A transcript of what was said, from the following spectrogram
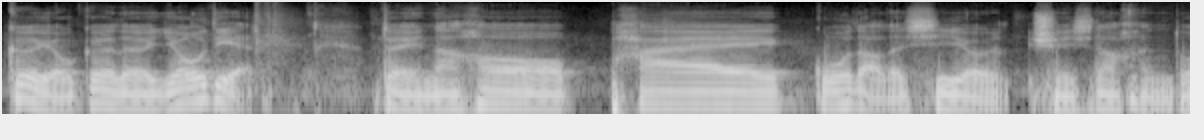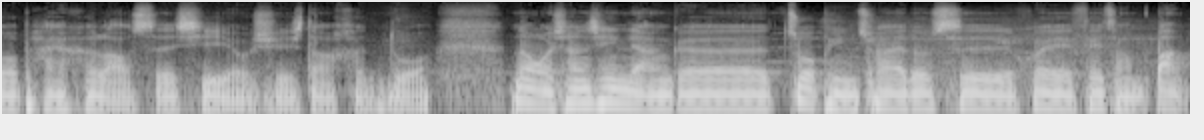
各有各的优点，对，然后拍郭导的戏有学习到很多，拍何老师的戏有学习到很多。那我相信两个作品出来都是会非常棒，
